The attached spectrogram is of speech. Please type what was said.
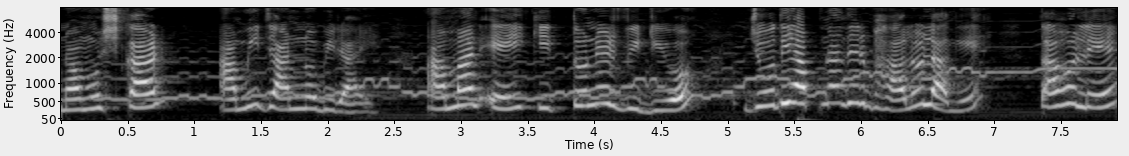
নমস্কার, আমি জাহ্নবী রায়। আমার এই কীর্তনের ভিডিও যদি আপনাদের ভালো লাগে, তাহলে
